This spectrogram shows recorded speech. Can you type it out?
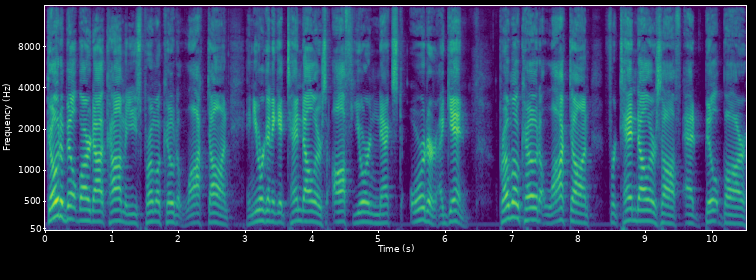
Go to builtbar.com and use promo code locked on, and you are going to get $10 off your next order. Again, promo code locked on for $10 off at builtbar.com.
